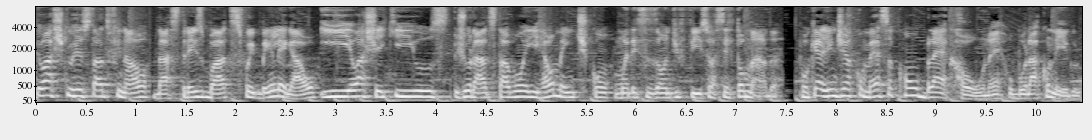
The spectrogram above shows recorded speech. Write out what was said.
Eu acho que o resultado final das três boates foi bem legal e eu achei que os jurados estavam aí realmente com uma decisão difícil a ser tomada. Porque a gente já começa com o Black Hole, né? O buraco negro.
